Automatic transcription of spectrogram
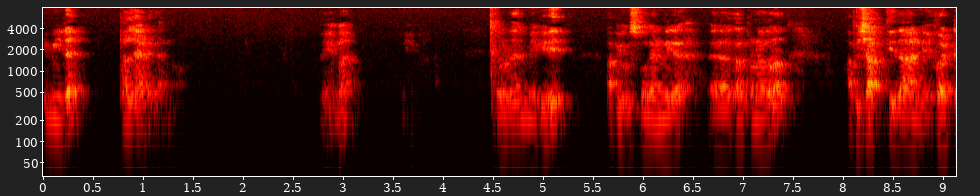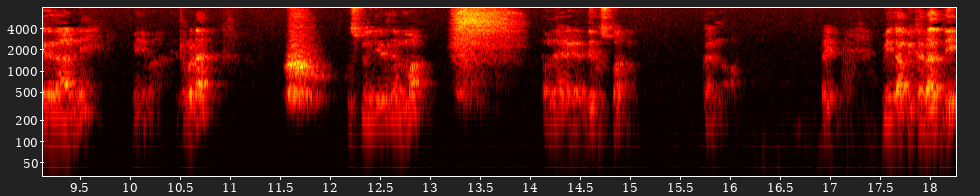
හිමීට පල්ලෙහාට ගන්නවා. මෙහෙම මෙහෙම. එතකොට දැන් මේකෙදි අපි හුස්ම ගන්න එක කල්පනා කරොත් අපි ශක්තිය දාන්නේ එෆර්ට් එක දාන්නේ මෙහෙම. එතකොට හුස්ම එළියට දැම්මා. පල්ලෙහාට ගද්දී හුස්ම ගන්නවා රයිට් මේක අපි කරද්දී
